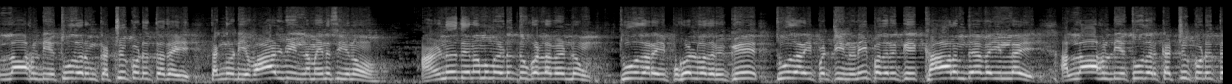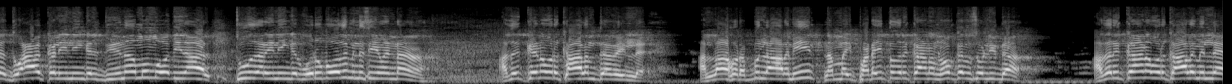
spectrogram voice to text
அல்லாஹுடைய தூதரும் கற்றுக் கொடுத்ததை தங்களுடைய வாழ்வில் நம்ம என்ன செய்யணும்? அணுதினமும் எடுத்துக்கொள்ள வேண்டும். தூதரை புகழ்வதற்கு தூதரை பற்றி நினைப்பதற்கு காலம் தேவையில்லை. அல்லாஹுடைய தூதர் கற்றுக் கொடுத்த துவாக்களை நீங்கள் தினமும் ஓதினால் தூதரை நீங்கள் ஒருபோதும் என்ன செய்ய வேண்டாம்? அதுக்கென ஒரு காலம் தேவையில்லை. அல்லாஹு ரபுல் ஆலமீன் நம்மை படைத்ததற்கான நோக்கத்தை சொல்லிட்டான். அதற்கான ஒரு காலம் இல்லை.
